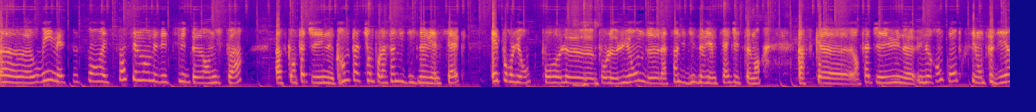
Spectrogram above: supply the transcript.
Euh, oui, mais ce sont essentiellement mes études en histoire parce qu'en fait j'ai une grande passion pour la fin du 19e siècle et pour Lyon, pour le pour le Lyon de la fin du 19e siècle justement. Parce que en fait j'ai eu une, une rencontre, si l'on peut dire,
